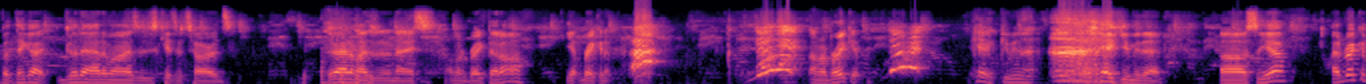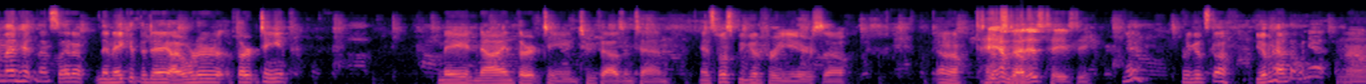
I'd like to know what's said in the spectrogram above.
but they got good atomizers. These kids are tards. Their atomizers are nice. I'm gonna break that off. Yep, breaking it. Ah! Do it! I'm gonna break it. Do it! Okay, give me that. Okay, give me that. Uh, so yeah, I'd recommend hitting that site up. They make it the day I ordered it 13th. Made 9-13, 2010 And it's supposed to be good for a year, so I don't know. It's Damn, that is tasty. Yeah, pretty good stuff. You haven't had that one yet? No.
